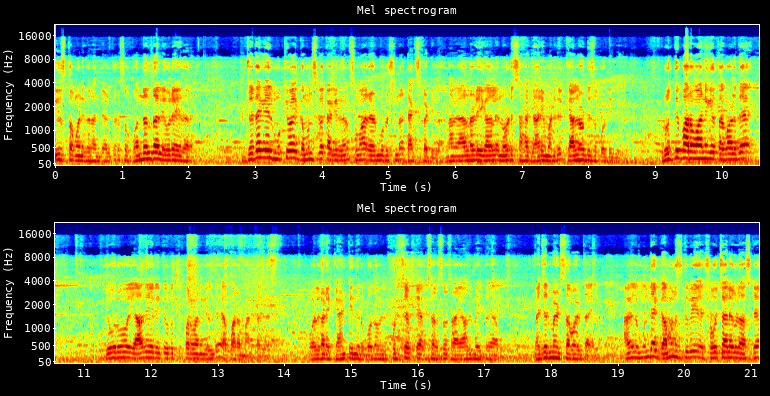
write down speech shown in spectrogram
ಲೀಸ್ ತೊಗೊಂಡಿದ್ದಾರೆ ಅಂತ ಹೇಳ್ತಾರೆ. ಸೊ ಗೊಂದಲದಲ್ಲಿ ಇವರೇ ಇದ್ದಾರೆ. ಜೊತೆಗೆ ಇಲ್ಲಿ ಮುಖ್ಯವಾಗಿ ಗಮನಿಸಬೇಕಾಗಿದೆ ಸುಮಾರು ಎರಡು ಮೂರು ವರ್ಷದಿಂದ ಟ್ಯಾಕ್ಸ್ ಕಟ್ಟಿಲ್ಲ. ನಾವು ಆಲ್ರೆಡಿ ಈಗಾಗಲೇ ನೋಟಿಸ್ ಸಹ ಜಾರಿ ಮಾಡಿದ್ವಿ. ಕ್ಯಾಲ್ ನೋಟಿಸ್ ಕೊಟ್ಟಿದ್ದೀವಿ. ವೃತ್ತಿ ಪರವಾನಿಗೆ ತಗೊಳ್ಳದೆ ಇವರು ಯಾವುದೇ ರೀತಿ ವೃತ್ತಿ ಪರವಾನಿಗೆ ಇಲ್ಲದೆ ವ್ಯಾಪಾರ ಮಾಡ್ತಾ ಇದ್ದಾರೆ. ಒಳಗಡೆ ಕ್ಯಾಂಟೀನ್ ಇರ್ಬೋದು, ಆಮೇಲೆ ಫುಡ್ ಸೇಫ್ಟಿ ಆಫೀಸರ್ಸು ಸಹ ಯಾವುದೇ ಮೆಜರ್ಮೆಂಟ್ಸ್ ತಗೊಳ್ತಾ ಇಲ್ಲ. ಆಮೇಲೆ ಮುಂದೆ ಗಮನಿಸಿದ್ವಿ, ಶೌಚಾಲಯಗಳು ಅಷ್ಟೇ.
